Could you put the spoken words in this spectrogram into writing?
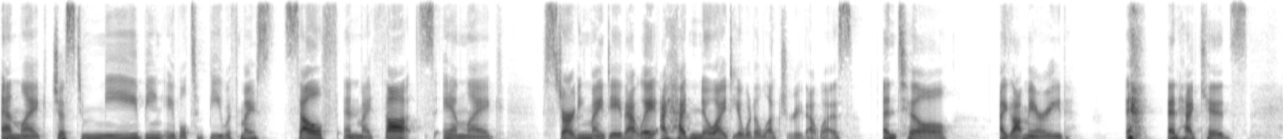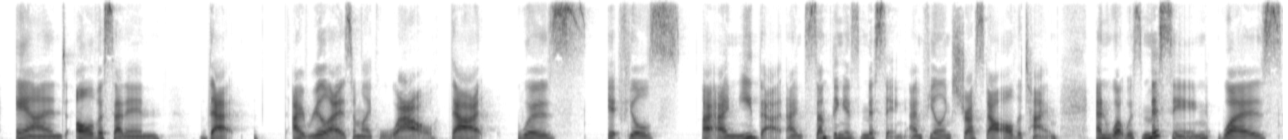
and like just me being able to be with myself and my thoughts and like starting my day that way. I had no idea what a luxury that was until I got married and had kids. And all of a sudden, that I realized I'm like, wow, that was, it feels I, I, need that. I'm something is missing. I'm feeling stressed out all the time. And what was missing was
